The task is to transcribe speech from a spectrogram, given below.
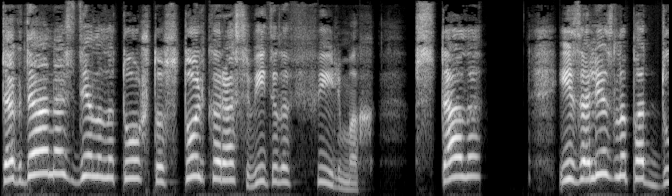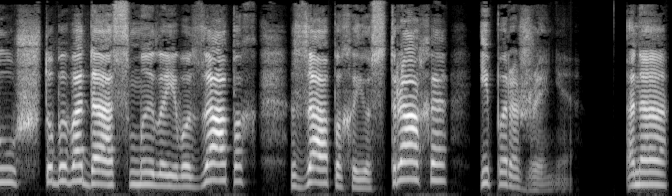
Тогда она сделала то, что столько раз видела в фильмах. Встала и залезла под душ, чтобы вода смыла его запах, запах ее страха и поражения. Она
